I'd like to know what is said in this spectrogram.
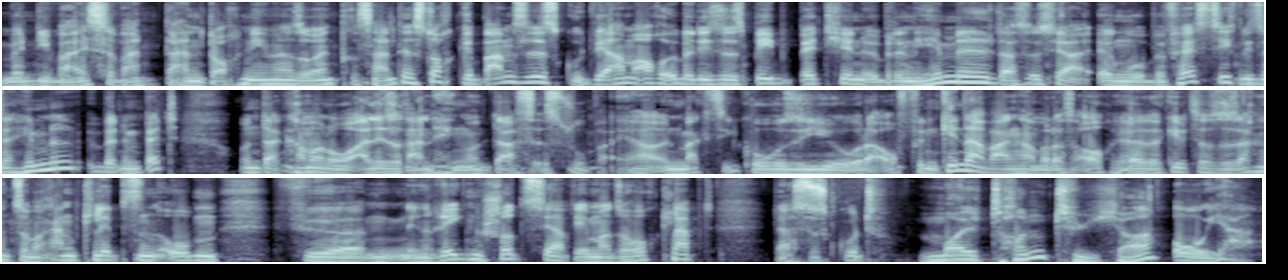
Wenn die weiße Wand dann doch nicht mehr so interessant ist. Doch, Gebamsel ist gut. Wir haben auch über dieses Babybettchen, über den Himmel, das ist ja irgendwo befestigt, dieser Himmel über dem Bett. Und da kann man auch alles ranhängen und das ist super. Ja, und Maxi-Cosi oder auch für den Kinderwagen haben wir das auch. Ja, da gibt es ja so Sachen zum Ranklipsen oben für den Regenschutz, ja, den man so hochklappt. Das ist gut. Moltontücher. Oh ja.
